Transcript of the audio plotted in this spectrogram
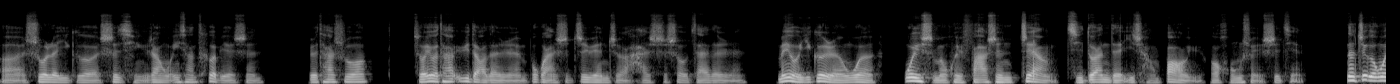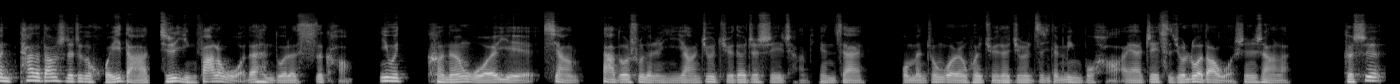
呃说了一个事情，让我印象特别深，就是他说所有他遇到的人，不管是志愿者还是受灾的人，没有一个人问为什么会发生这样极端的一场暴雨和洪水事件。那这个问他的当时的这个回答，其实引发了我的很多的思考，因为可能我也像大多数的人一样，就觉得这是一场天灾。我们中国人会觉得就是自己的命不好，哎呀，这次就落到我身上了。可是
